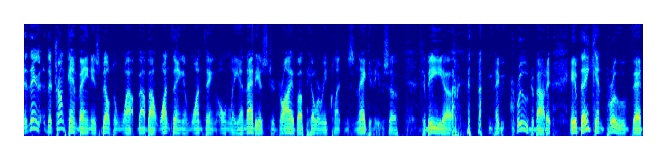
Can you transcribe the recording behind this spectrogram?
the Trump campaign is built about one thing and one thing only, and that is to drive up Hillary Clinton's negatives. Uh, to be uh, maybe crude about it, if they can prove that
